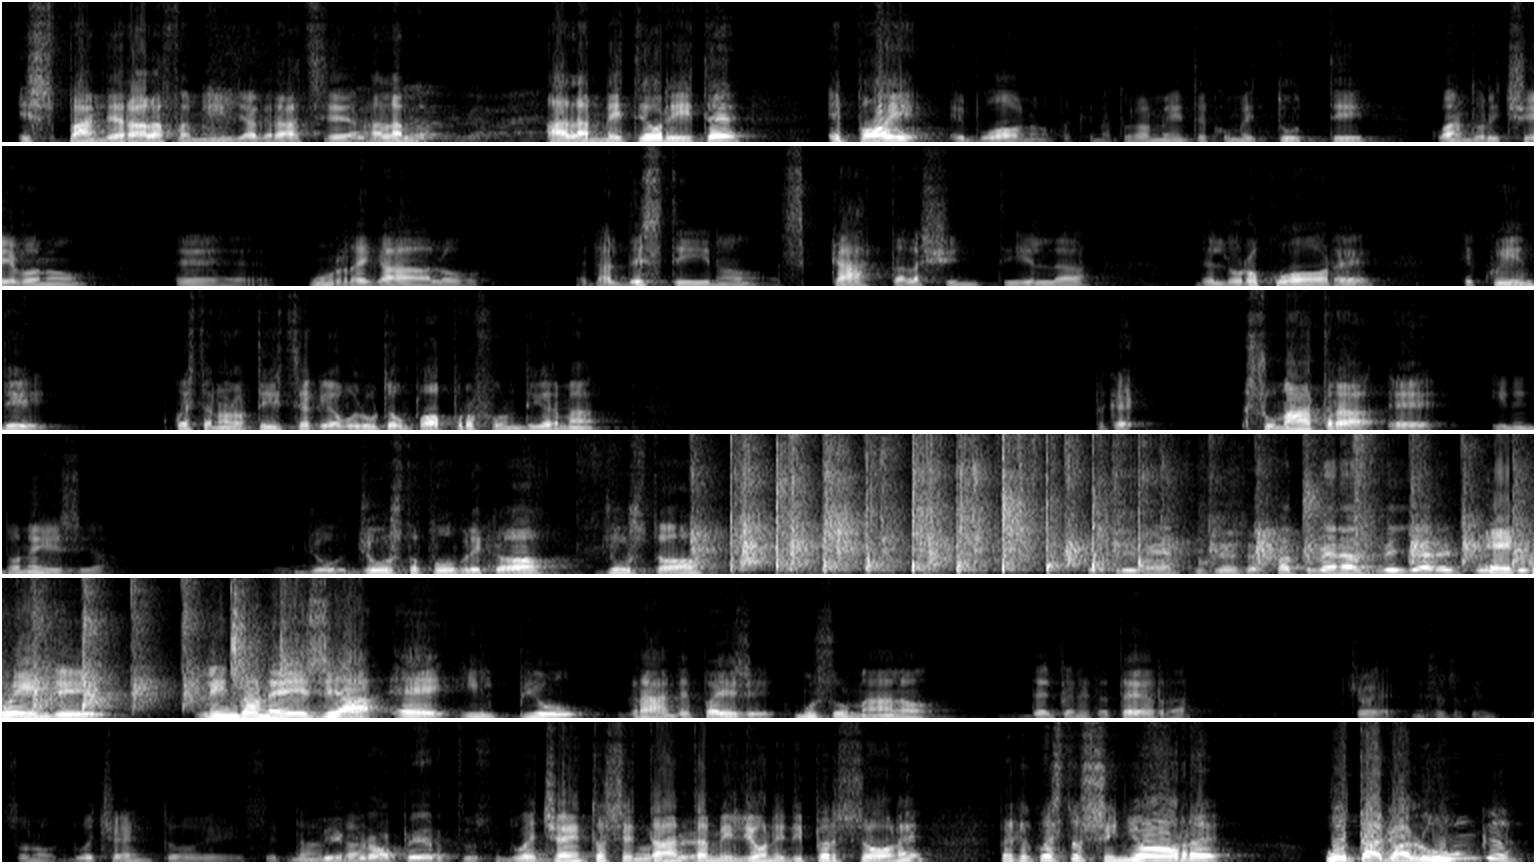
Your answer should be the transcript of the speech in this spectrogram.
espanderà la famiglia grazie alla, alla meteorite e poi è buono, perché naturalmente come tutti quando ricevono eh, un regalo dal destino, scatta la scintilla del loro cuore e quindi questa è una notizia che ho voluto un po' approfondire, ma perché Sumatra è in Indonesia, Giu- giusto pubblico? Giusto? Complimenti, giusto. Fatto bene a svegliare il pubblico. E quindi l'Indonesia è il più grande paese musulmano del pianeta Terra cioè nel senso che sono 270, un libro aperto su 270 milioni di persone, perché questo signor Utagalung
